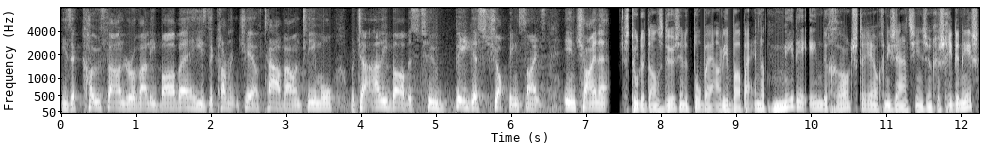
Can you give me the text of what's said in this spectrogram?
he's a co-founder of Alibaba. He's the current chair of Taobao and Tmall, which are Alibaba's two biggest shopping sites in China. Stoelendans dus in de top bij Alibaba en dat midden in de grootste reorganisatie in zijn geschiedenis.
